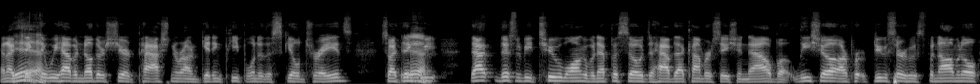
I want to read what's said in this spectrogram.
and I think that we have another shared passion around getting people into the skilled trades. So I think we that this would be too long of an episode to have that conversation now. But Leisha, our producer, who's phenomenal,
